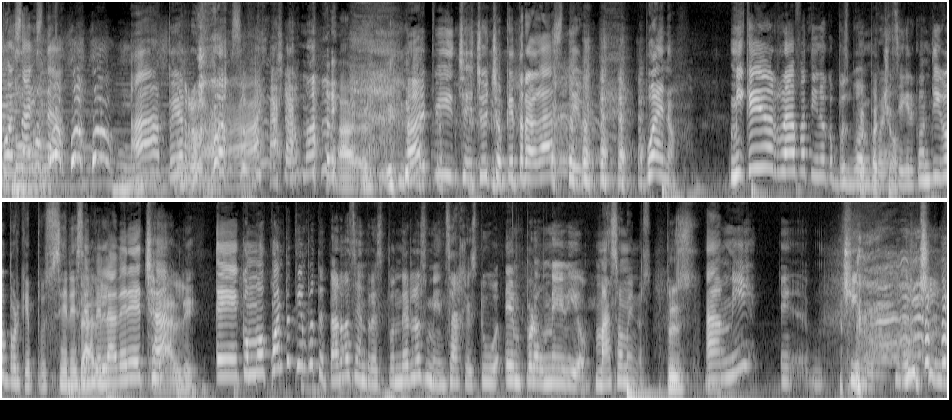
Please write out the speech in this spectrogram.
Pues ahí está. Ah, perro. Ah, Ay, pinche chucho, ¿qué tragaste? Bueno, mi querido Rafa Tinoco, pues bueno, voy a seguir contigo porque pues eres el de la derecha. dale. Eh, ¿Cómo cuánto tiempo te tardas en responder los mensajes tú en promedio, más o menos? Pues. A mí, eh, chingo, un chingo.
